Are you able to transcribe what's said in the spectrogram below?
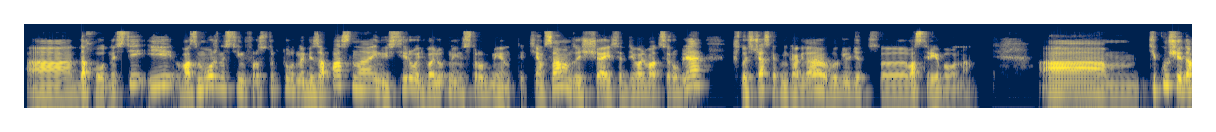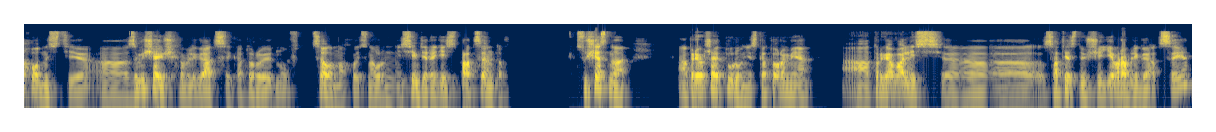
а, доходности и возможности инфраструктурно безопасно инвестировать в валютные инструменты, тем самым защищаясь от девальвации рубля, что сейчас как никогда выглядит э, востребованно. А, текущие доходности а, замещающих облигаций, которые ну, в целом находятся на уровне 7-10%, существенно а, превышают уровни, с которыми а, торговались э, соответствующие еврооблигации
